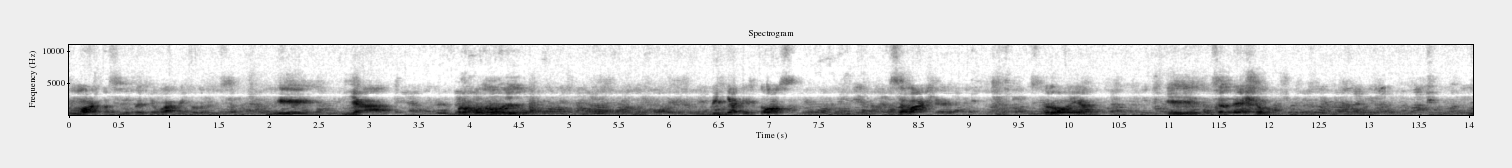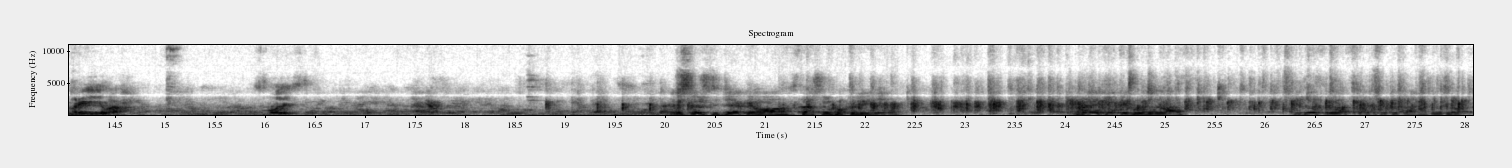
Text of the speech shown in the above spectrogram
можна слухати вам і говорити. І я пропоную підняти тост за ваше здоров'я і за те, щоб мрії ваші збулися. Дякую. Ну що ж, дякуємо старшому поколінню. Ми тільки були до вас. Дідусь, у вас одне запитання буде до вас.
